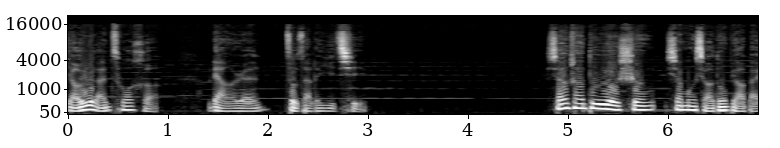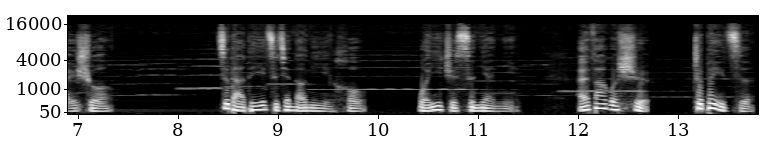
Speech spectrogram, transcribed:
姚玉兰撮合，两人走在了一起。相传杜月笙向孟小冬表白说：“自打第一次见到你以后，我一直思念你，还发过誓，这辈子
